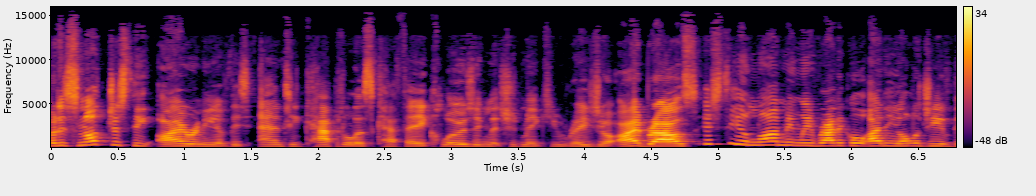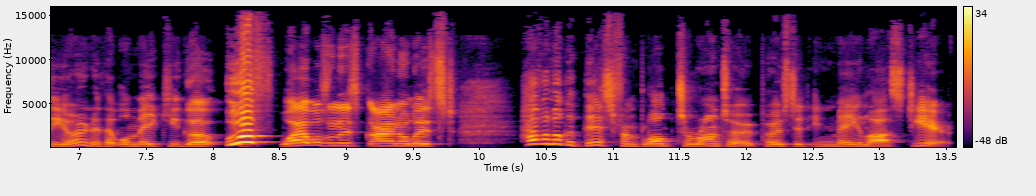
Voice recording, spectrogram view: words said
But it's not just the irony of this anti capitalist cafe closing that should make you raise your eyebrows, it's the alarmingly radical ideology of the owner that will make you go, oof, why wasn't this guy on the list? Have a look at this from Blog Toronto, posted in May last year.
